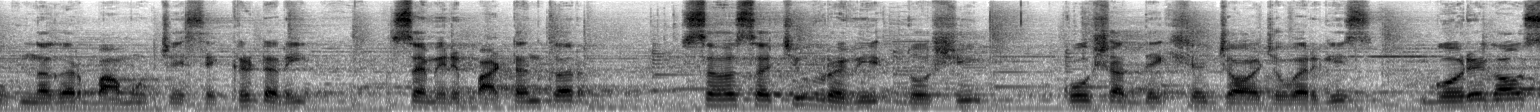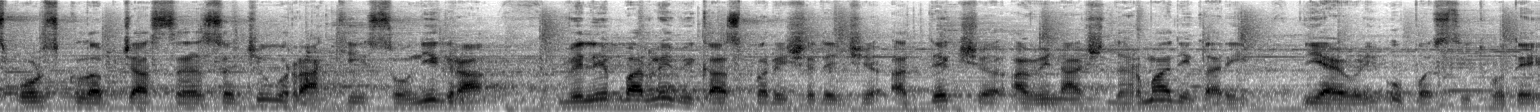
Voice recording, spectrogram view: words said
उपनगर बामूचे सेक्रेटरी समीर पाटणकर सहसचिव रवी दोशी कोषाध्यक्ष जॉर्ज वर्गीस गोरेगाव स्पोर्ट्स क्लबच्या सहसचिव राखी सोनिग्रा विलेपार्ले विकास परिषदेचे अध्यक्ष अविनाश धर्माधिकारी यावेळी उपस्थित होते.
